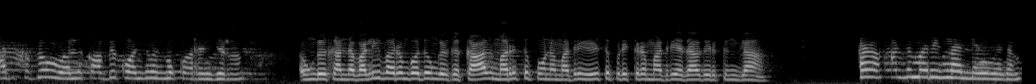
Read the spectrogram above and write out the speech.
அதுக்கப்புறம் வலிக்கும் அப்படியே கொஞ்சம் கொஞ்சமா குறைஞ்சிரும். உங்களுக்கு அந்த வலி வரும்போது உங்களுக்கு கால் மறுத்து போன மாதிரி இழுத்து பிடிக்கிற மாதிரி ஏதாவது இருக்குங்களா? அந்த மாதிரிலாம் இல்லைங்க மேடம்.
